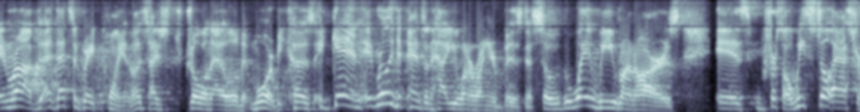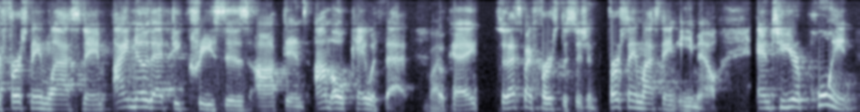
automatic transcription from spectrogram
And Rob, that's a great point. Let's I just drill on that a little bit more because again, it really depends on how you want to run your business. So the way we run ours is first of all, we still ask for first name, last name. I know that decreases opt-ins. I'm okay with that. Right. Okay. So that's my first decision. First name, last name, email. And to your point,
